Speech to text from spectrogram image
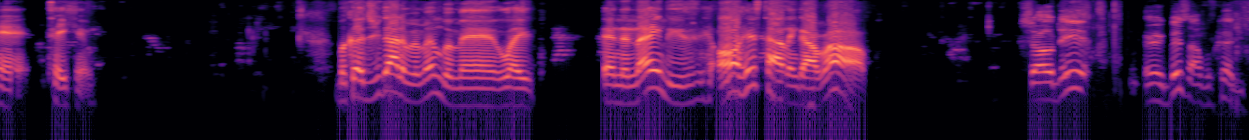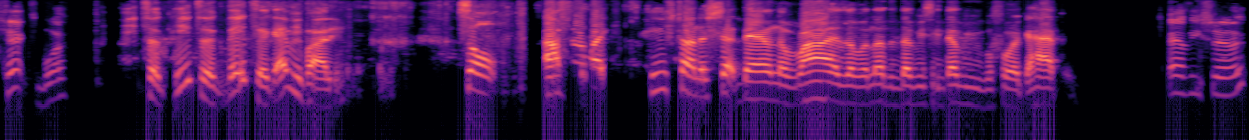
can't take him." Because you got to remember, man, like in the '90s, all his talent got robbed. So did Eric Bischoff was cutting checks, boy. He took, he took, they took everybody. So I feel like he's trying to shut down the rise of another WCW before it can happen. As he should.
